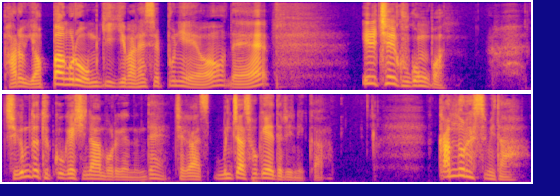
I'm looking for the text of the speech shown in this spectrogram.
바로 옆방으로 옮기기만 했을 뿐이에요. 네. 1790번. 지금도 듣고 계시나 모르겠는데 제가 문자 소개해드리니까 깜놀했습니다.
